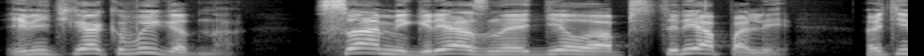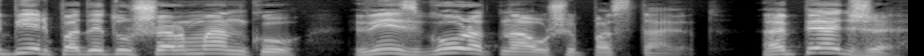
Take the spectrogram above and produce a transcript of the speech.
И ведь как выгодно. Сами грязное дело обстряпали, а теперь под эту шарманку весь город на уши поставят. Опять же,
